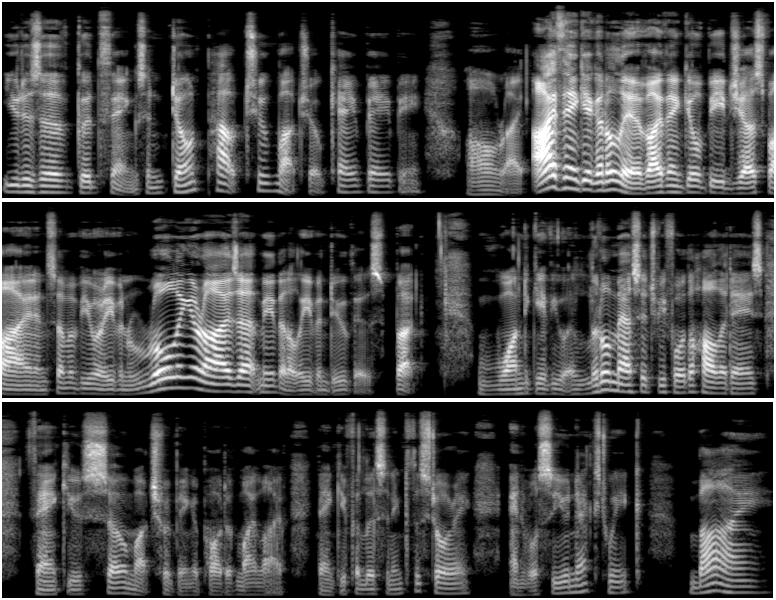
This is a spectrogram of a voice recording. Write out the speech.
You deserve good things, and don't pout too much, okay, baby? All right. I think you're going to live. I think you'll be just fine. And some of you are even rolling your eyes at me that I'll even do this. But want to give you a little message before the holidays. Thank you so much for being a part of my life. Thank you for listening to the story. And we'll see you next week. Bye.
